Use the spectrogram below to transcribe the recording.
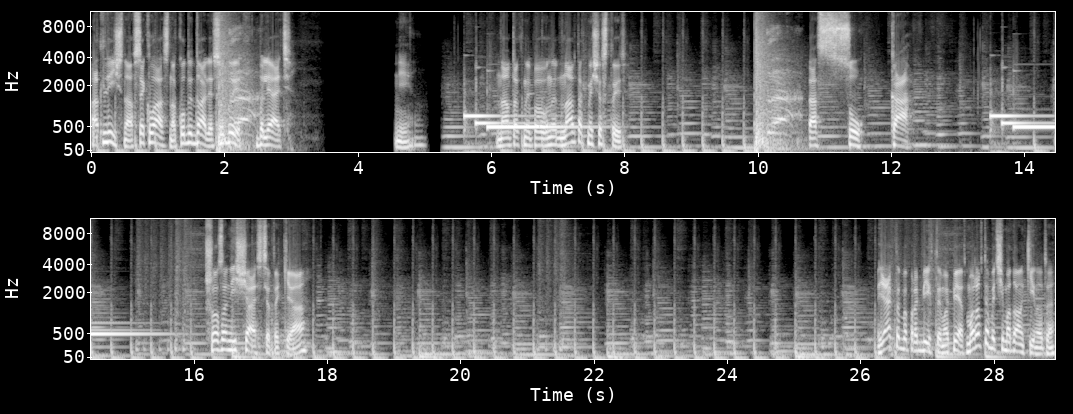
Отлично, все класно. Куди далі? Сюди. Блять. Ні. Нам так не пов... нам так не щастить. Та сука. Що за нещастя таке, а? Як тебе пробігти, мопед? Може в тебе чемодан кинути?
